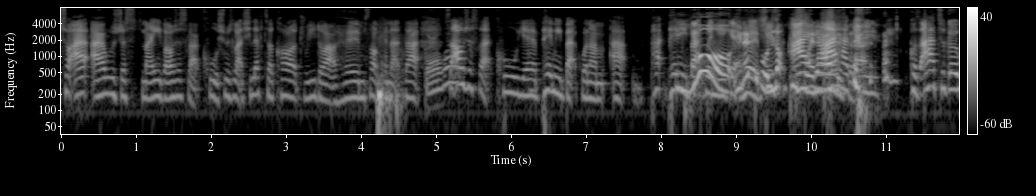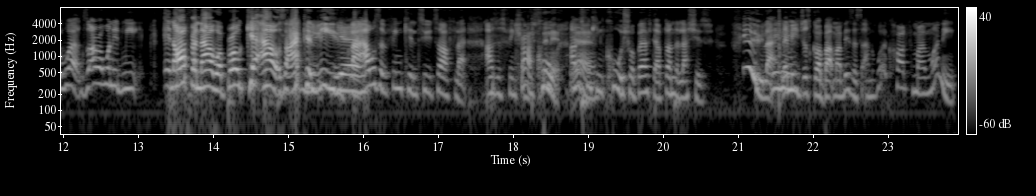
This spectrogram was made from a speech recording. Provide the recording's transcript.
so I, I was just naive. I was just like, cool. She was like, she left her card reader at home, something like that. Girl, so? I was just like, cool, yeah, pay me back when I'm at. Pa- pay See, me back when you you're- get you know home. people She's- lock people I, in I houses had for that. to because I had to go work. Zara wanted me in half an hour, bro. Get out so I can leave. yeah. Like I wasn't thinking too tough. Like I was just thinking, Trust, cool. innit? I was Yeah. thinking, cool. It's your birthday. I've done the lashes. Phew. Like let me just go about my business and work hard for my money.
